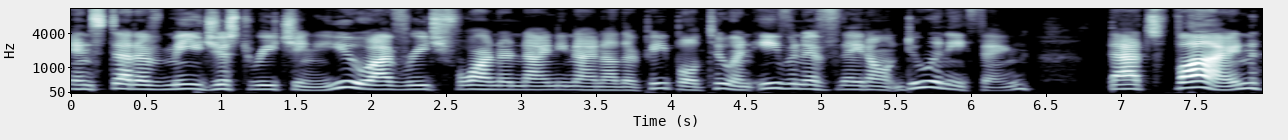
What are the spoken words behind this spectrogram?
instead of me just reaching you, I've reached 499 other people too. And even if they don't do anything, that's fine.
